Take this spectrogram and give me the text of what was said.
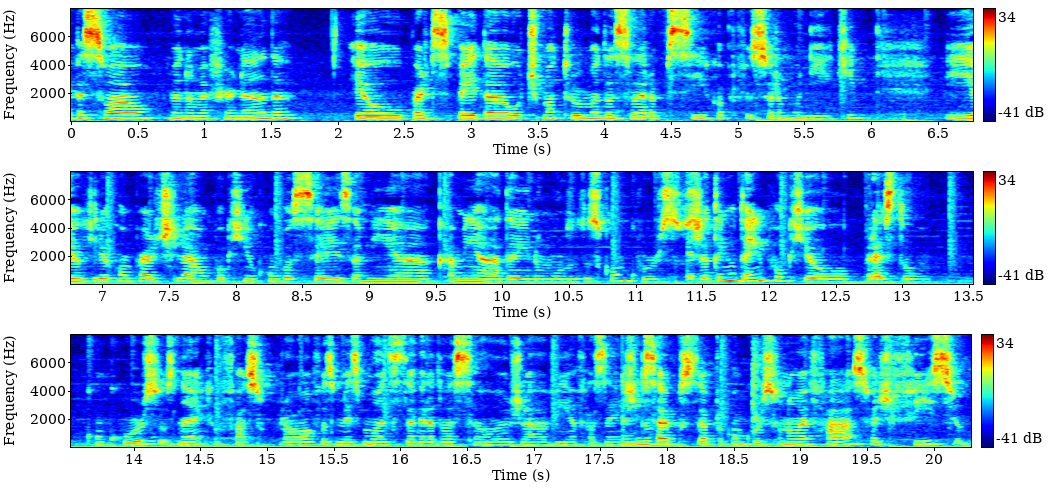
pessoal, meu nome é Fernanda, eu participei da última turma do Acelera Psi com a professora Monique e eu queria compartilhar um pouquinho com vocês a minha caminhada aí no mundo dos concursos. Já tem um tempo que eu presto concursos, né, que eu faço provas, mesmo antes da graduação eu já vinha fazendo. A gente sabe que estudar para concurso não é fácil, é difícil,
